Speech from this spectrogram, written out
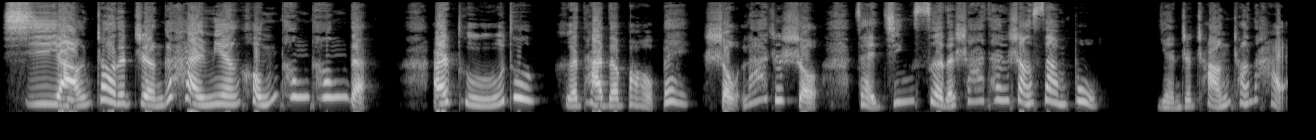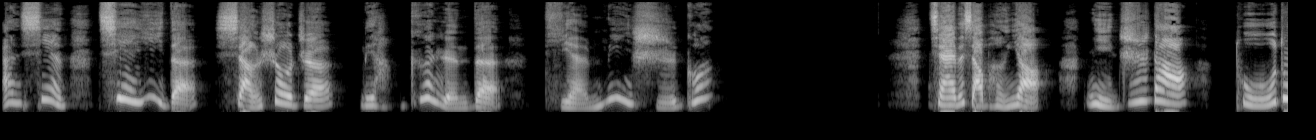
夕阳照得整个海面红彤彤的，而图图和他的宝贝手拉着手，在金色的沙滩上散步，沿着长长的海岸线，惬意地享受着两个人的甜蜜时光。亲爱的小朋友，你知道图图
